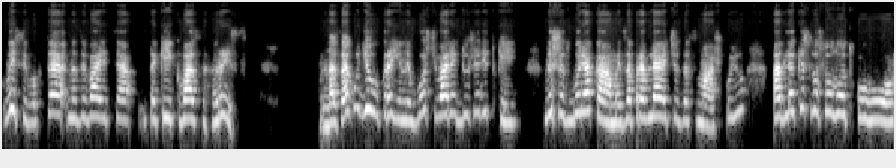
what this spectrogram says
висівок. Це називається такий квас гриз. На заході України борщ варять дуже рідкий, лише з буряками, заправляючи засмажкою, а для кисло-солодкого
